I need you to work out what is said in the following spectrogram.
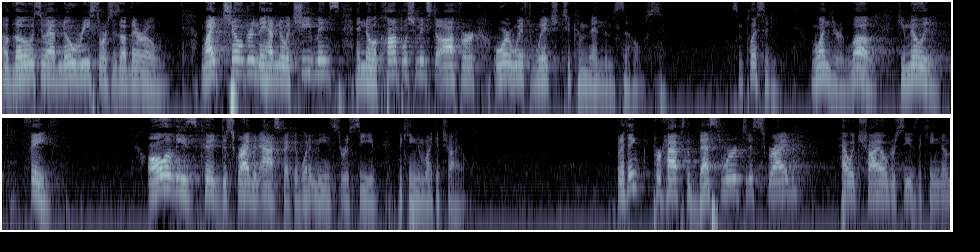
of those who have no resources of their own. Like children, they have no achievements and no accomplishments to offer or with which to commend themselves. Simplicity, wonder, love, humility, faith. All of these could describe an aspect of what it means to receive the kingdom like a child. But I think perhaps the best word to describe how a child receives the kingdom,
